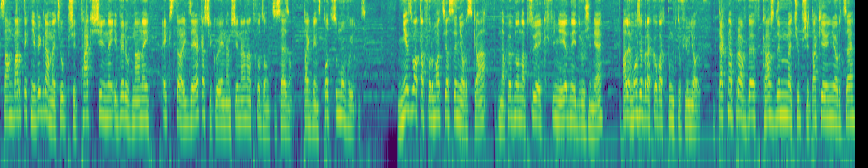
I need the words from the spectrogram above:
sam Bartek nie wygra meczu przy tak silnej i wyrównanej ekstralidze, jaka szykuje nam się na nadchodzący sezon. Tak więc podsumowując, Niezła ta formacja seniorska, na pewno napsuje krwi nie jednej drużynie, ale może brakować punktów juniorów. I tak naprawdę w każdym meczu przy takiej juniorce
